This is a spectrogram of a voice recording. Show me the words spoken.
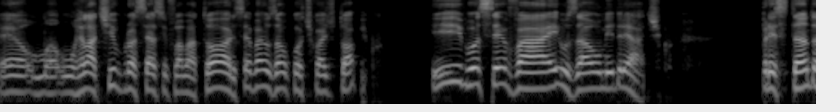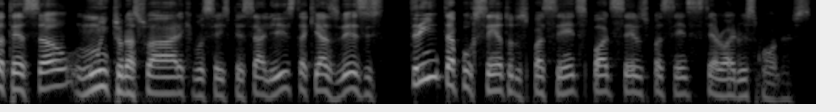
é uma, um relativo processo inflamatório, você vai usar um corticoide tópico e você vai usar um midriático. Prestando atenção muito na sua área, que você é especialista, que às vezes 30% dos pacientes pode ser os pacientes steroid responders.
